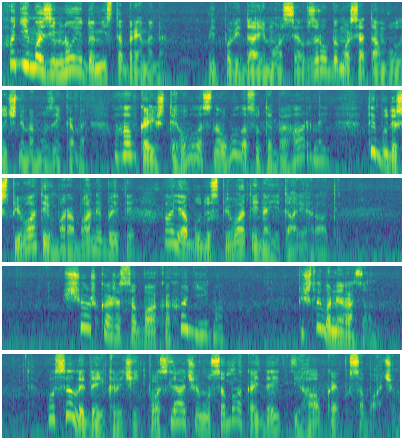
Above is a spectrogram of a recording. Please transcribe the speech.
Ходімо зі мною до міста Бремена, відповідаємо осел. Зробимося там вуличними музиками. Гавкаєш ти голосно, голос у тебе гарний. Ти будеш співати і в барабани бити, а я буду співати і на гітарі грати. Що ж, каже собака, ходімо. Пішли вони разом. Осел іде й кричить по ослячому, собака йде і гавкає по собачому.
